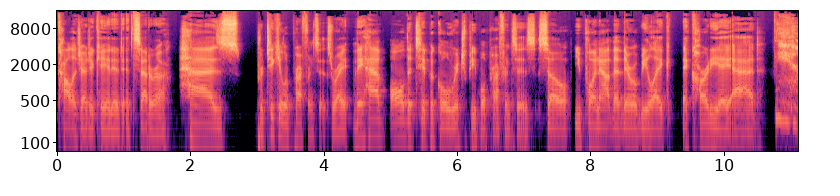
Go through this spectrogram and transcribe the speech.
college educated, etc., has particular preferences, right? They have all the typical rich people preferences. So you point out that there will be like a Cartier ad yeah.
